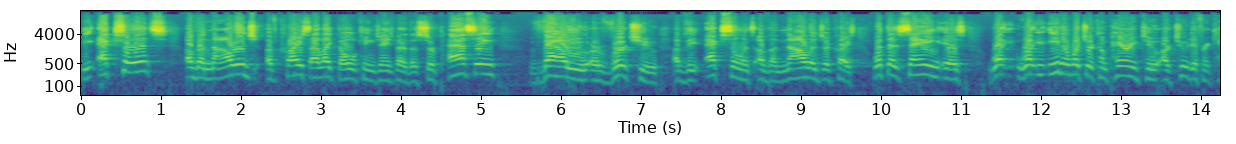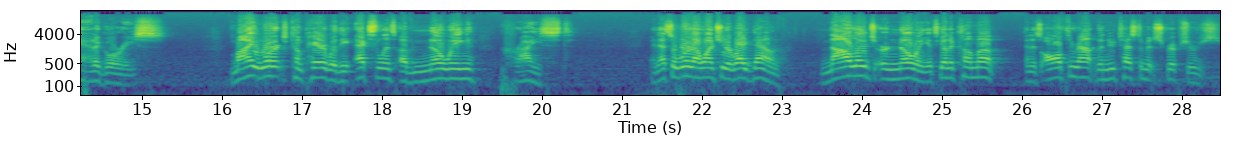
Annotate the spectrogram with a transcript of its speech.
the excellence of the knowledge of Christ, I like the old King James better, the surpassing value or virtue of the excellence of the knowledge of Christ. What that's saying is, what, what, even what you're comparing to are two different categories. My works compared with the excellence of knowing Christ. And that's a word I want you to write down knowledge or knowing. It's going to come up, and it's all throughout the New Testament scriptures.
